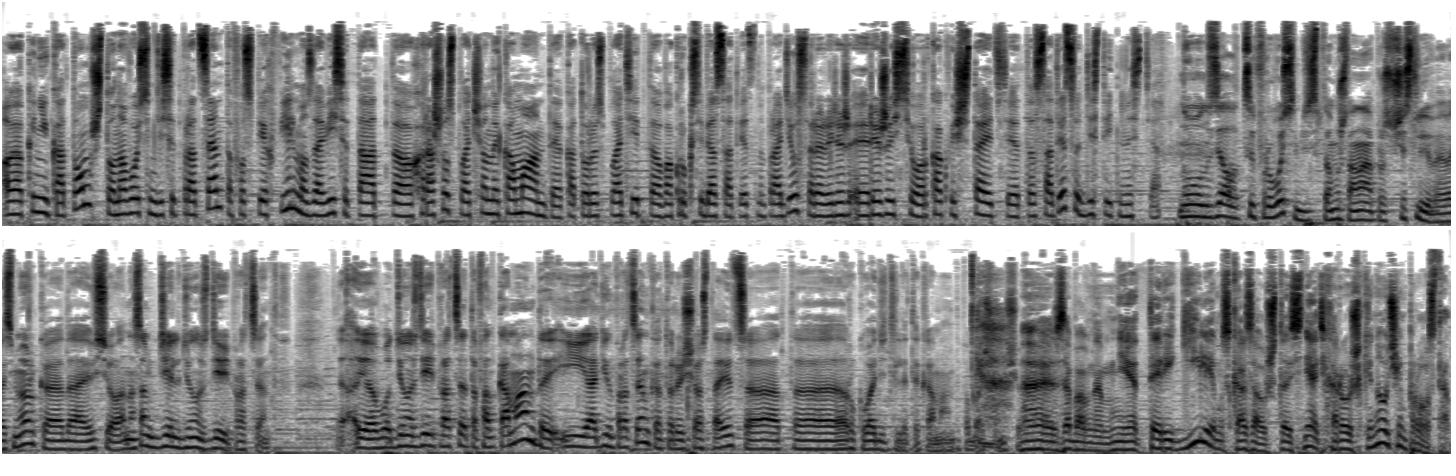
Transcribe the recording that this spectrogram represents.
э, книг о том, что на 80% успех фильма зависит от э, хорошо сплоченной команды, которую сплотит вокруг себя, соответственно, продюсер и режиссер. Как вы считаете, это соответствует действительности? Ну, он взял цифру 80, потому что она просто счастливая восьмерка, да, и все. А на самом деле 99%. Э, вот 99% от команды и 1%, который еще остается от э, руководителя этой команды, по большому счету. Э, забавно, мне Терри Гиллиам сказал, что снять хорошее кино очень просто.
